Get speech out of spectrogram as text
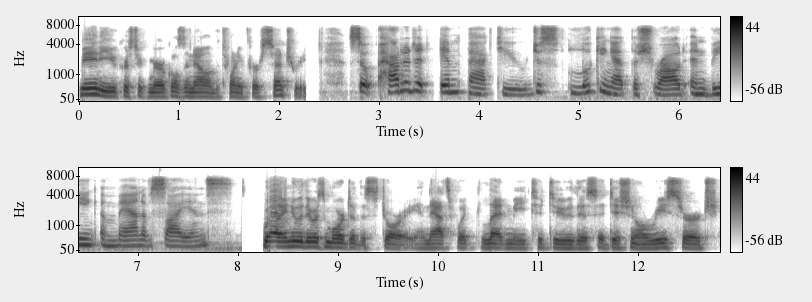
many Eucharistic miracles, and now in the 21st century. So, how did it impact you just looking at the shroud and being a man of science? Well, I knew there was more to the story, and that's what led me to do this additional research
